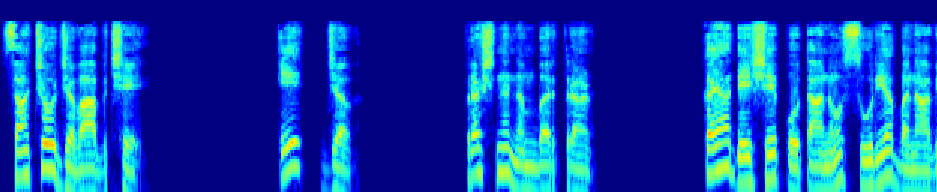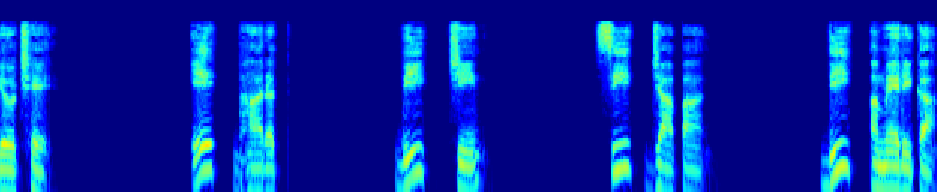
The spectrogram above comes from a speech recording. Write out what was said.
સાચો જવાબ છે. એ, જવ. પ્રશ્ન નંબર ત્રણ. કયા દેશે પોતાનો સૂર્ય બનાવ્યો છે? એ ભારત બી ચીન સી જાપાન ડી અમેરિકા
